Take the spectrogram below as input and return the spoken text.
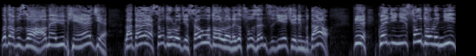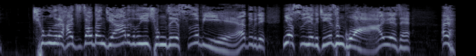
我倒不是说傲慢与偏见，那当然手陀螺就手陀螺，那个出身自己也决定不到，对关键你手陀螺，你穷人的孩子早当家，那个东西穷则思变，对不对？你要实现个阶层跨越噻，哎呀。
